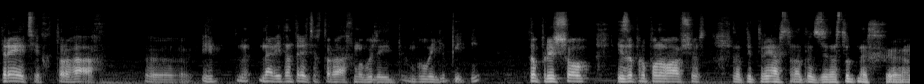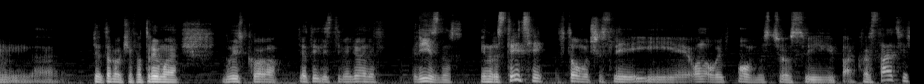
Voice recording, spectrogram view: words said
третіх торгах, е, і навіть на третіх торгах ми були, були єдині. Хто прийшов і запропонував щось на підприємство на протязі наступних ем, е, п'яти років отримує близько 50 мільйонів різних інвестицій, в тому числі і оновить повністю свій парк верстатів.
